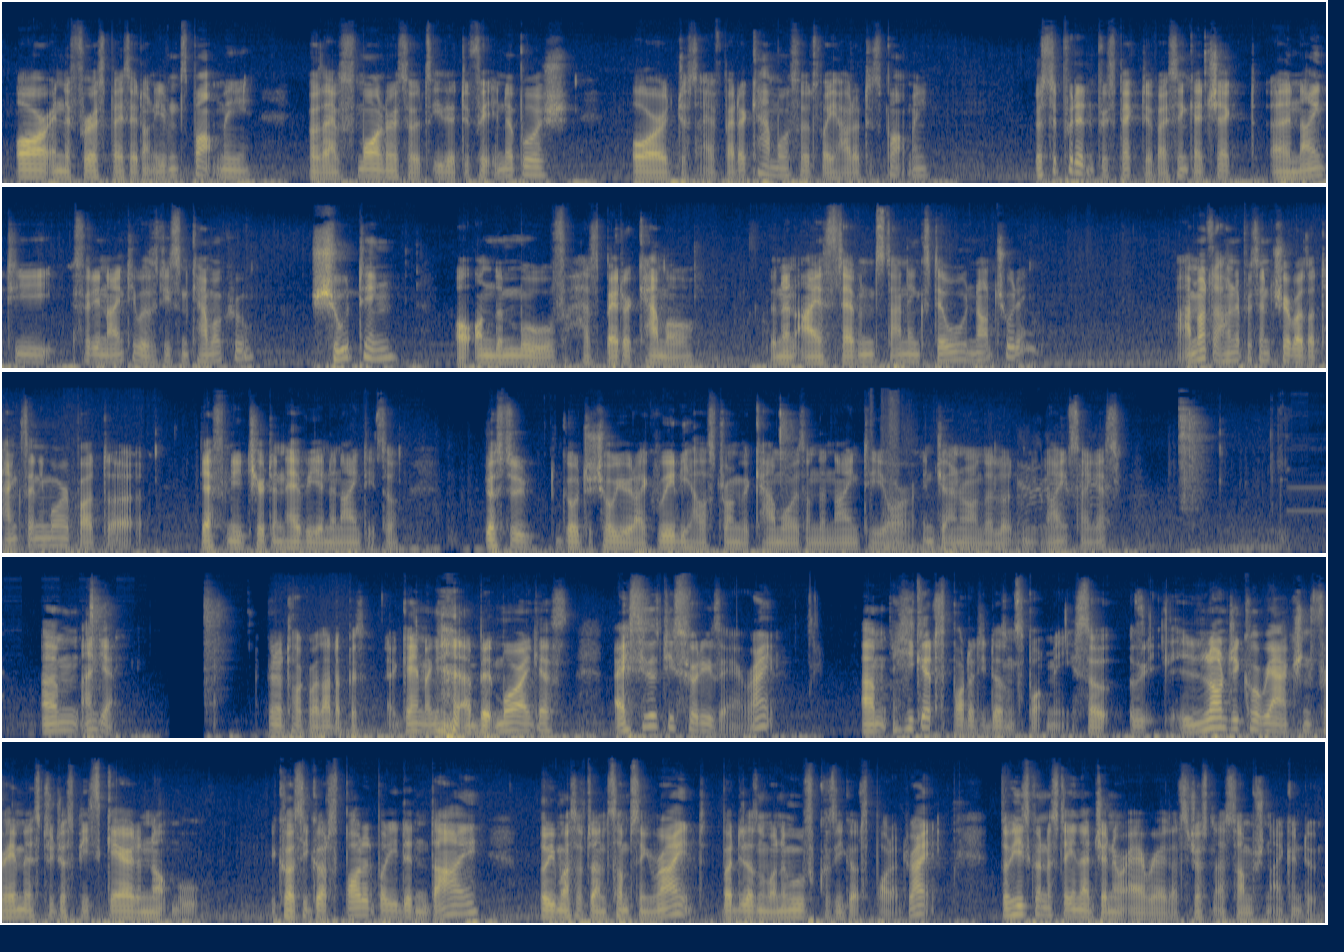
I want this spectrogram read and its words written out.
Or in the first place they don't even spot me, because I'm smaller so it's easier to fit in a bush, or just I have better camo so it's way harder to spot me. Just to put it in perspective, I think I checked uh, 90, 13 90 was a decent camo crew. Shooting or on the move has better camo than an I-7 standing still not shooting. I'm not 100% sure about the tanks anymore, but uh, definitely tier 10 heavy in the 90, so just to go to show you like really how strong the camo is on the 90 or in general on the lights, I guess. Um, and yeah, I'm gonna talk about that a bit again, again a bit more, I guess. I see the T30 there, right? Um, he gets spotted, he doesn't spot me. So the logical reaction for him is to just be scared and not move, because he got spotted but he didn't die. So he must have done something right, but he doesn't want to move because he got spotted, right? So he's going to stay in that general area. That's just an assumption I can do.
